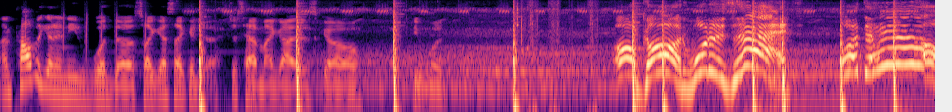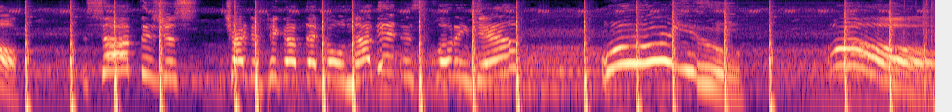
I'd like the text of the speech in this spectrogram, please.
I'm probably gonna need wood though, so I guess I could just have my guys go do wood. Oh God! What is that? What the hell? Something's just tried to pick up that gold nugget and it's floating down. What are you? Oh!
